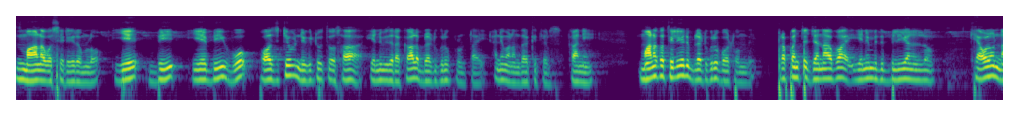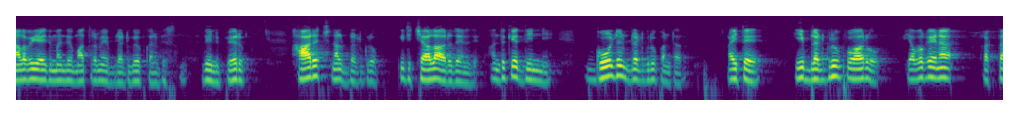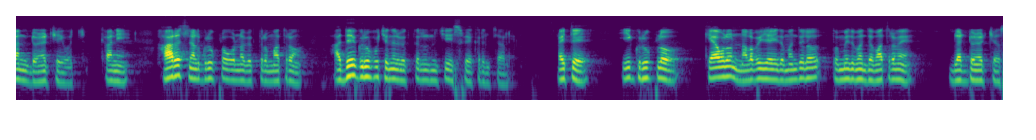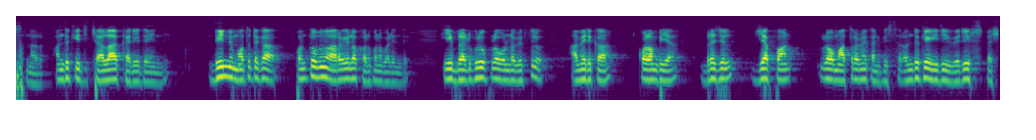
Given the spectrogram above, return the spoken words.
మానవ శరీరంలో A B ABO positive నెగిటివ్తో సహా ఎనిమిది రకాల బ్లడ్ గ్రూపులు ఉంటాయి అని మనందరికీ తెలుసు. కానీ మనకు తెలియని బ్లడ్ గ్రూప్ ఒకటి ఉంది. ప్రపంచ జనాభా ఎనిమిది బిలియన్లలో కేవలం నలభై ఐదు మంది మాత్రమే బ్లడ్ గ్రూప్ కనిపిస్తుంది. దీని పేరు హార్హెచ్ నల్ బ్లడ్ గ్రూప్ ఇది చాలా అరుదైనది. అందుకే దీన్ని గోల్డెన్ బ్లడ్ గ్రూప్ అంటారు. అయితే ఈ బ్లడ్ గ్రూప్ వారు ఎవరికైనా రక్తాన్ని డొనేట్ చేయవచ్చు. కానీ ఆర్ఎస్ నెల గ్రూప్లో ఉన్న వ్యక్తులు మాత్రం అదే గ్రూపు చెందిన వ్యక్తుల నుంచి స్వీకరించాలి. అయితే ఈ గ్రూప్లో కేవలం నలభై ఐదు మందిలో తొమ్మిది మంది మాత్రమే బ్లడ్ డొనేట్ చేస్తున్నారు. అందుకే ఇది చాలా ఖరీదైంది. దీన్ని మొదటగా పంతొమ్మిది వందల అరవైలో కనుగొనబడింది. ఈ బ్లడ్ గ్రూప్లో ఉన్న వ్యక్తులు అమెరికా కొలంబియా బ్రెజిల్ జపాన్లో మాత్రమే కనిపిస్తారు. అందుకే ఇది వెరీ స్పెషల్.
